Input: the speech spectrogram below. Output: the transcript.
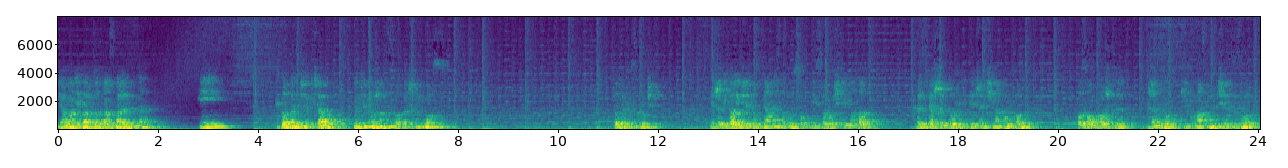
działanie bardzo transparentne i kto będzie chciał, będzie miał szansę oddać ten głos. To tak w skrócie. Jeżeli dojdzie do zmiany statusu miejscowości, no to kwestia szyldów i pieczęci nagłówkowych. To są koszty rzędu kilkunastu tysięcy złotych.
